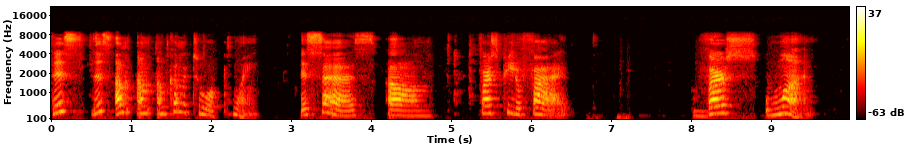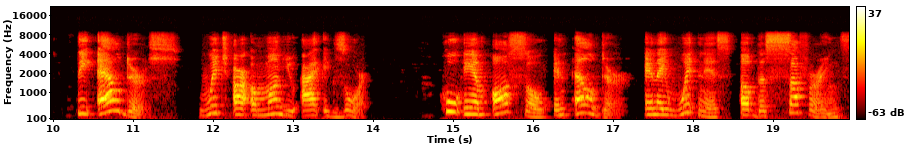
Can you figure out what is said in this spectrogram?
This this I'm I'm I'm coming to a point. It says um First Peter 5 verse 1. The elders which are among you I exhort, who am also an elder and a witness of the sufferings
